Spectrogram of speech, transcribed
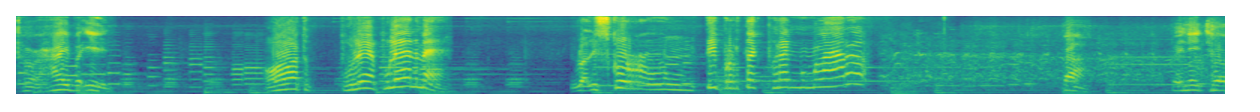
tho i. Oh tu pule pule na skor lung ti protect mo malaro Pa. Pa ini tho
